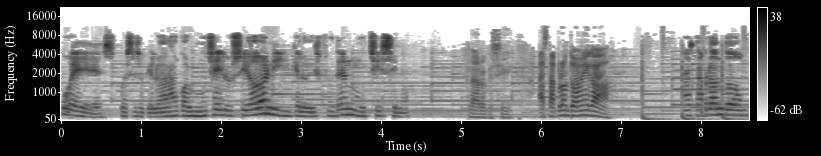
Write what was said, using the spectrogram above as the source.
pues, pues eso, que lo hagan con mucha ilusión y que lo disfruten muchísimo. Claro que sí. Hasta pronto, amiga. Hasta pronto.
